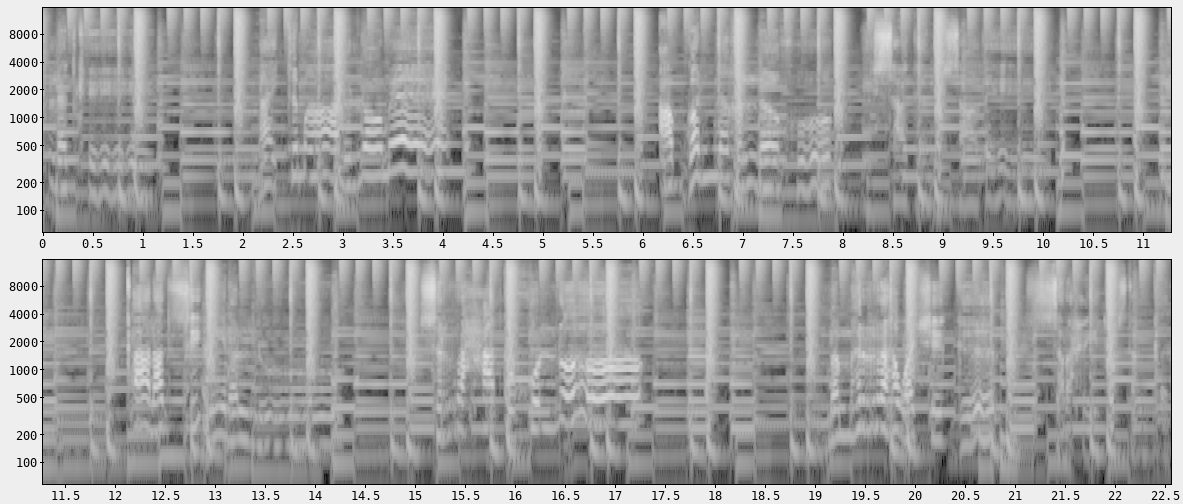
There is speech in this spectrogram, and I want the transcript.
ዕለትኪ ናይ ትማል ሎሜ ኣብ ጐኒ ኸለኹ ይሳገ ምሳኺ ቃላት ስኢነሉ ስራሓት ኩሉ መምህር ሃዋይ ሽግር ስራሒት መስተንክር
